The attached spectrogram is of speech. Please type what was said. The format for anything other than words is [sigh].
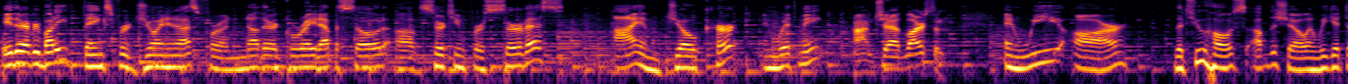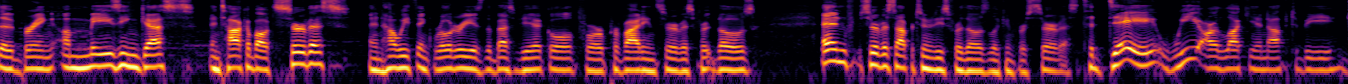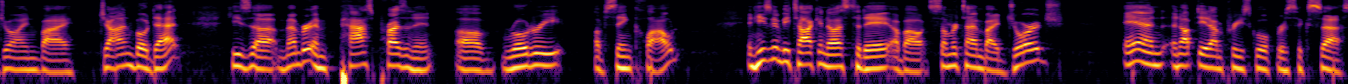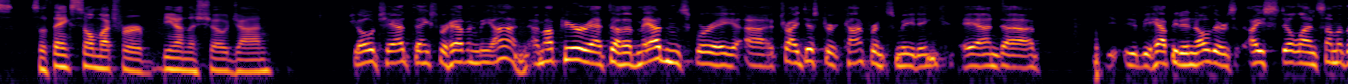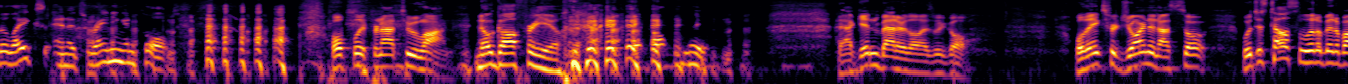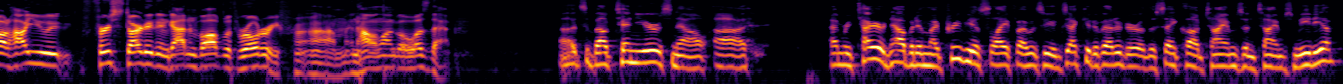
Hey there, everybody. Thanks for joining us for another great episode of Searching for Service. I am Joe Kirk, and with me, I'm Chad Larson. And we are the two hosts of the show, and we get to bring amazing guests and talk about service and how we think Rotary is the best vehicle for providing service for those and service opportunities for those looking for service. Today, we are lucky enough to be joined by John Bodette. He's a member and past president of Rotary of St. Cloud. And he's going to be talking to us today about Summertime by George and an update on preschool for success. So thanks so much for being on the show, John. Joe, Chad, thanks for having me on. I'm up here at uh, Madden's for a uh, tri district conference meeting, and uh, you'd be happy to know there's ice still on some of the lakes and it's raining and cold. [laughs] Hopefully for not too long. No golf for you. [laughs] yeah, getting better though as we go. Well, thanks for joining us. So, well, just tell us a little bit about how you first started and got involved with Rotary, um, and how long ago was that? Uh, it's about 10 years now. Uh, I'm retired now, but in my previous life, I was the executive editor of the St. Cloud Times and Times Media.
